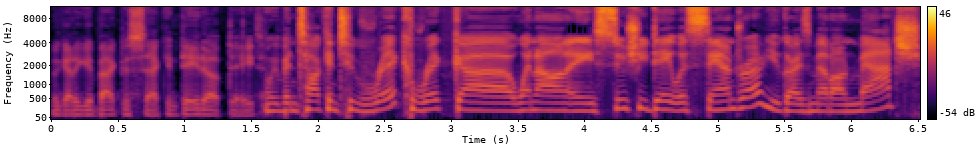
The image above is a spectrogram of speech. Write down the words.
We got to get back to second date update. We've been talking to Rick. Rick uh, went on a sushi date with Sandra. You guys met on Match.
